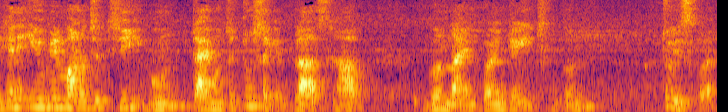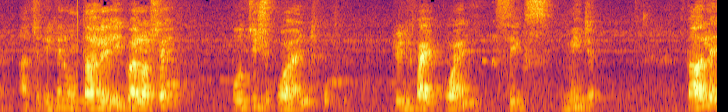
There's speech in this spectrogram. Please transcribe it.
এখানে ইউবির মান হচ্ছে থ্রি গুণ টাইম হচ্ছে টু সেকেন্ড প্লাস হাফ গুণ নাইন পয়েন্ট এইট গুণ টু স্কোয়ার আচ্ছা এখানে তাহলে ইকুয়াল আসে পঁচিশ point twenty five point six metre তাহলে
